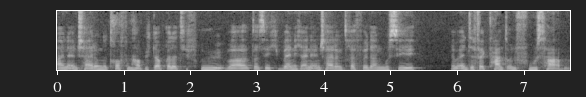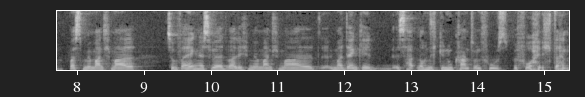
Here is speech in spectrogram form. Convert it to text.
eine Entscheidung getroffen habe. Ich glaube relativ früh war, dass ich, wenn ich eine Entscheidung treffe, dann muss sie im Endeffekt Hand und Fuß haben, was mir manchmal zum Verhängnis wird, weil ich mir manchmal immer denke, es hat noch nicht genug Hand und Fuß, bevor ich dann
